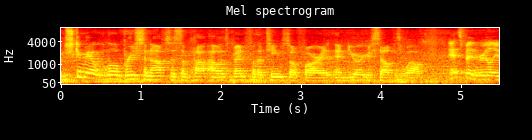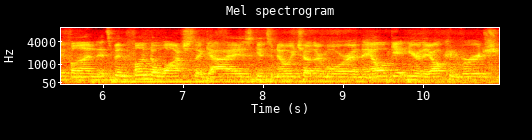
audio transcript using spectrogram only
just give me a little brief synopsis of how, how it's been for the team so far and you yourself as well. It's been really fun. It's been fun to watch the guys get to know each other more, and they all get here. They all converge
